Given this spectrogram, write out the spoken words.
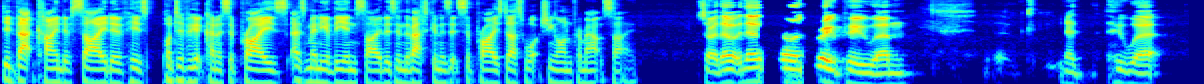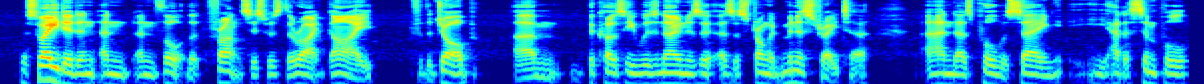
did that kind of side of his pontificate kind of surprise as many of the insiders in the Vatican as it surprised us watching on from outside? Sorry, there, there, were a group who, um, you know, who were persuaded and, and, and thought that Francis was the right guy for the job um, because he was known as a, as a strong administrator. And as Paul was saying, he had a simple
